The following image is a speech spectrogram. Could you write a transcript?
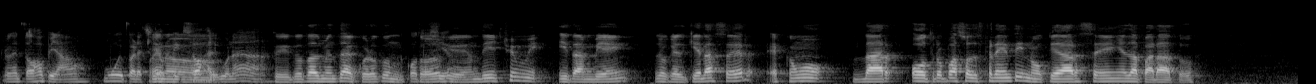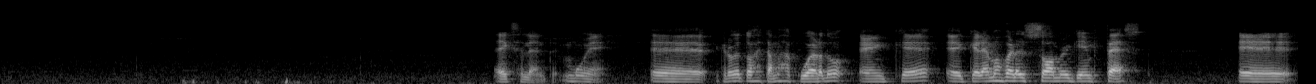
creo que todos opinamos muy parecido. Bueno, Pixos, ¿alguna? Estoy totalmente de acuerdo con todo lo que han dicho y, mi- y también lo que él quiere hacer es como dar otro paso al frente y no quedarse en el aparato. Excelente, muy bien. Eh, creo que todos estamos de acuerdo en que eh, queremos ver el Summer Game Fest. Eh,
